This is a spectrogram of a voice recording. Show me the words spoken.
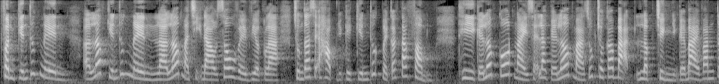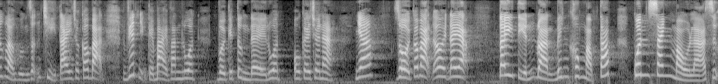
Phần kiến thức nền, à, lớp kiến thức nền là lớp mà chị đào sâu về việc là chúng ta sẽ học những cái kiến thức về các tác phẩm. Thì cái lớp cốt này sẽ là cái lớp mà giúp cho các bạn lập trình những cái bài văn, tức là hướng dẫn chỉ tay cho các bạn viết những cái bài văn luôn, với cái từng đề luôn. Ok chưa nào? Nhá. Rồi các bạn ơi, đây ạ. Tây tiến đoàn binh không mọc tóc, Quân xanh màu lá giữ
